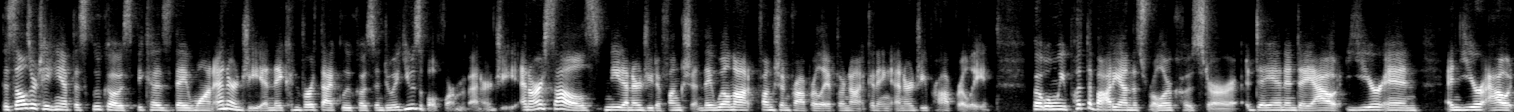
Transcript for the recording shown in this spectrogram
the cells are taking up this glucose because they want energy and they convert that glucose into a usable form of energy. And our cells need energy to function. They will not function properly if they're not getting energy properly. But when we put the body on this roller coaster day in and day out year in and year out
